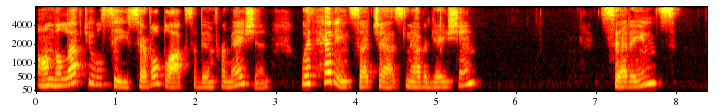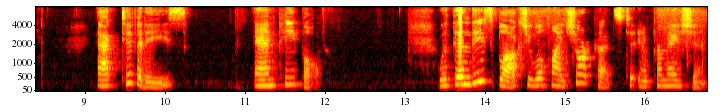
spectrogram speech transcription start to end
On the left, you will see several blocks of information with headings such as navigation, settings, activities, and people. Within these blocks, you will find shortcuts to information.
